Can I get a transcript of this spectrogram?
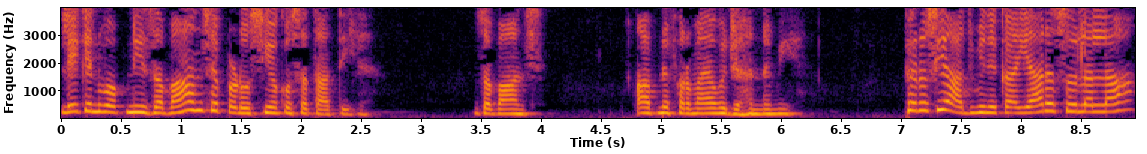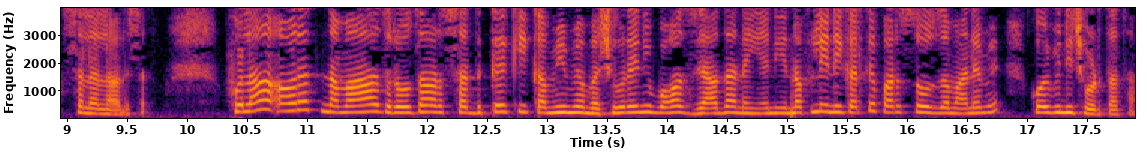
لیکن وہ اپنی زبان سے پڑوسیوں کو ستاتی ہے۔ زبان سے۔ آپ نے فرمایا وہ جہنمی ہے۔ پھر اسی آدمی نے کہا، یا رسول اللہ صلی اللہ علیہ وسلم، فلاں عورت نماز، روزہ اور صدقے کی کمی میں مشہور ہے نہیں بہت زیادہ نہیں یعنی نفلی نہیں کرتے، فرض تو اس زمانے میں کوئی بھی نہیں چھوڑتا تھا۔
